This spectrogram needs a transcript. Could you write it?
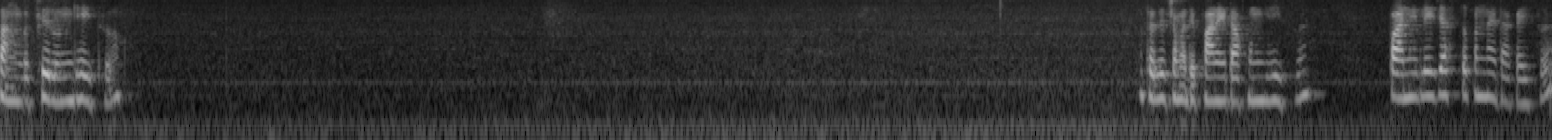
चांगलं फिरून घ्यायचं. आता त्याच्यामध्ये पाणी टाकून घ्यायचं. पाणी लई जास्त पण नाही टाकायचं.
